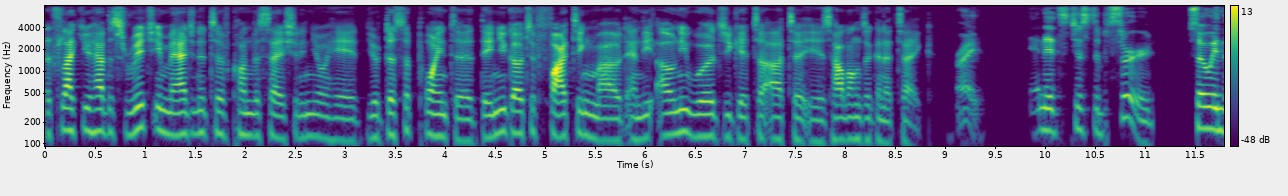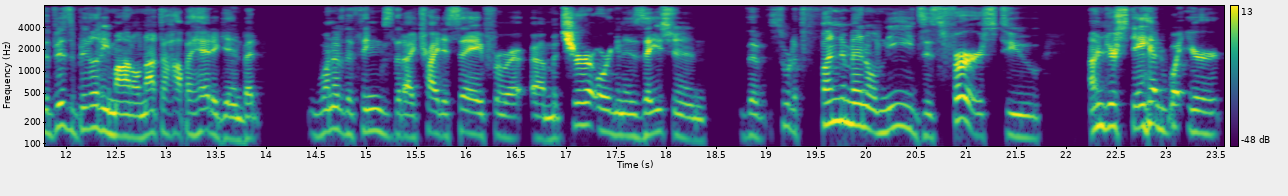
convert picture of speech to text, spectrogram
It's like you have this rich imaginative conversation in your head. You're disappointed. Then you go to fighting mode, and the only words you get to utter is, How long is it going to take? Right. And it's just absurd. So, in the visibility model, not to hop ahead again, but one of the things that I try to say for a mature organization, the sort of fundamental needs is first to understand what your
